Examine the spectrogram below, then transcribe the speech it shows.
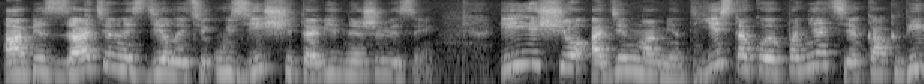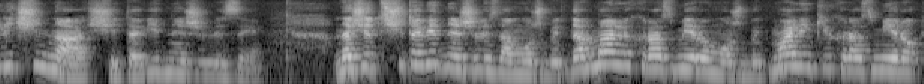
обязательно сделайте УЗИ щитовидной железы. И еще один момент. Есть такое понятие, как величина щитовидной железы. Значит, щитовидная железа может быть нормальных размеров, может быть маленьких размеров.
